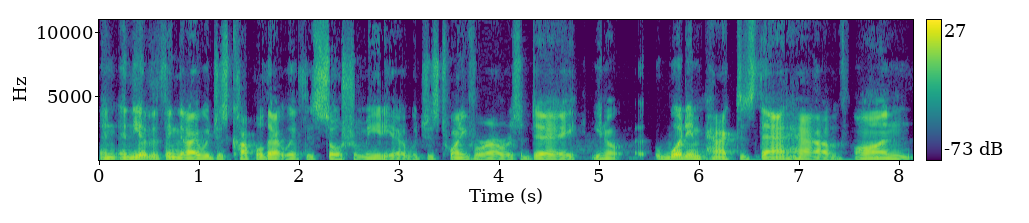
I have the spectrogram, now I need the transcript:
And, and the other thing that I would just couple that with is social media, which is 24 hours a day. You know, what impact does that have on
